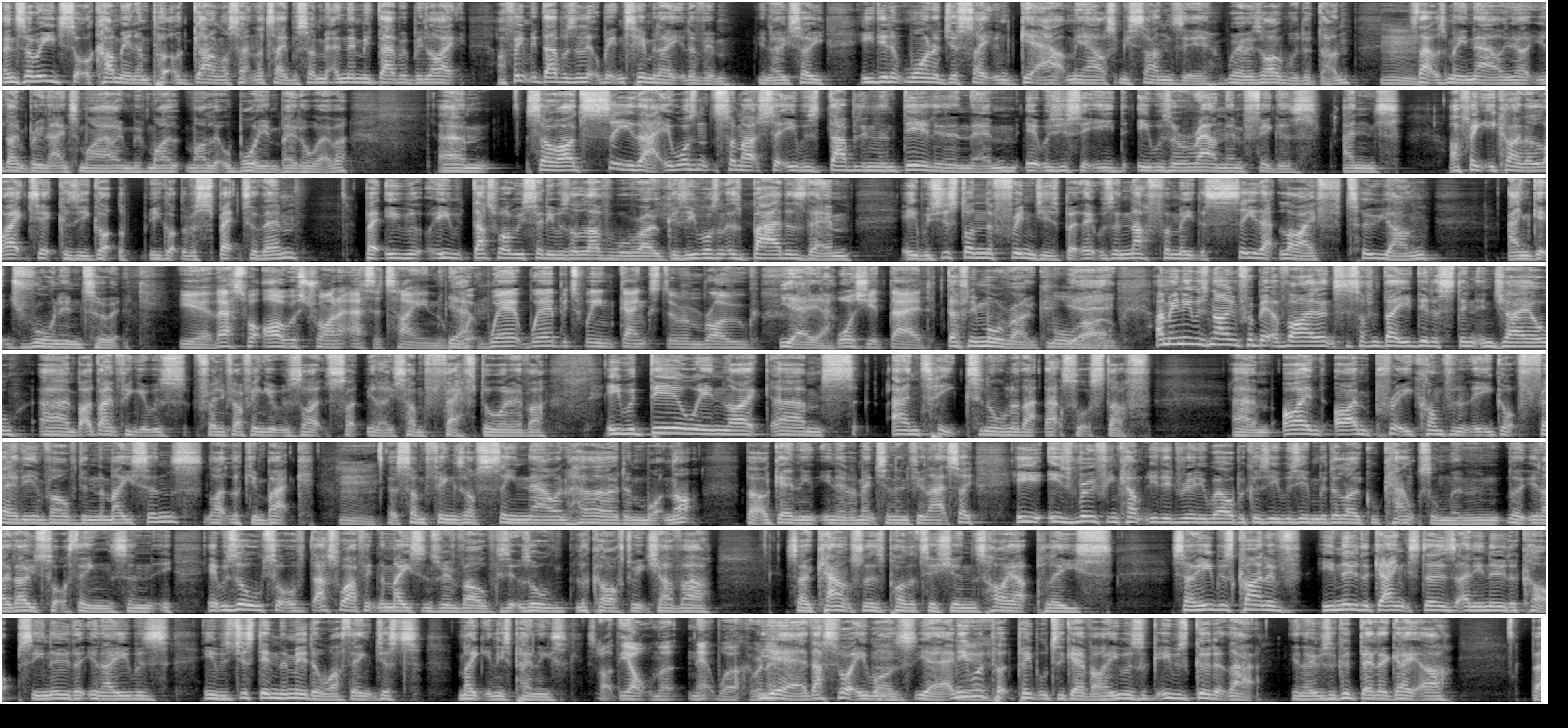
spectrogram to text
And so he'd sort of come in and put a gun or something on the table. So, and then my dad would be like, I think my dad was a little bit intimidated of him, you know. So he, he didn't want to just say to him, "Get out of my house, my son's here," whereas I would have done. If that was me now, you know, you don't bring that into my home with my my little boy in bed or whatever. Um, so I'd see that it wasn't so much that he was dabbling and dealing in them; it was just that he he was around them figures, and I think he kind of liked it because he got the he got the respect to them. But he, he that's why we said he was a lovable rogue because he wasn't as bad as them. He was just on the fringes, but it was enough for me to see that life too young and get drawn into it. Yeah, that's what I was trying to ascertain. Yeah. Wh- Where, where between gangster and rogue Yeah, yeah. was your dad? Definitely more rogue. More yeah. rogue. I mean, he was known for a bit of violence and stuff. And he did a stint in jail, um, but I don't think it was for anything. I think it was like you know some theft or whatever. He would deal in like um, antiques and all of that that sort of stuff. Um, I I'm pretty confident that he got fairly involved in the Masons. Like looking back at some things I've seen now and heard and whatnot. But again, he, he never mentioned anything like that. So he, his roofing company did really well because he was in with the local councilman and you know those sort of things. And it, it was all sort of that's why I think the Masons were involved because it was all look after each other. So councillors, politicians, high up police. So he was kind of he knew the gangsters and he knew the cops. He knew that you know he was he was just in the middle. I think just making his pennies. It's like the ultimate networker, isn't it? Yeah, that's what he mm. was. Yeah, and he would put people together. He was he was good at that. You know, he was a good delegator,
